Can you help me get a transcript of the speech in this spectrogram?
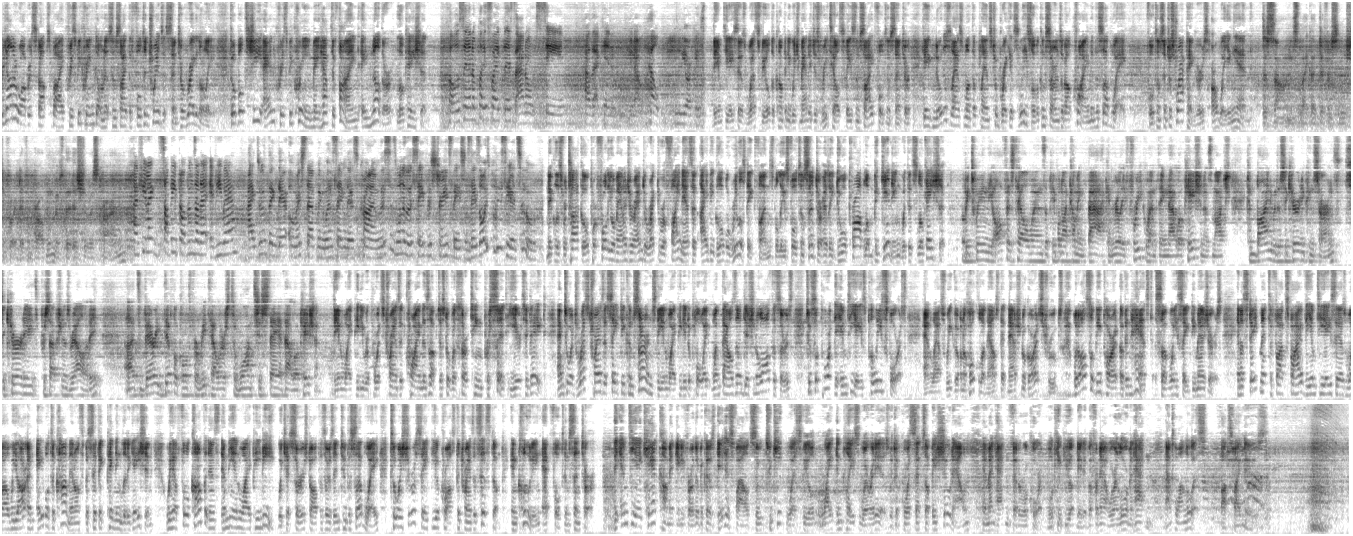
Brianna Roberts stops by Krispy Kreme Donuts inside the Fulton Transit Center regularly, though both she and Krispy Kreme may have to find another location. Closing a place like this, I don't see how that can, you know, help New Yorkers. The MTA says Westfield, the company which manages retail space inside Fulton Center, gave notice last month of plans to break its lease over concerns about crime in the subway. Fulton Center strap hangers are weighing in. This sounds like a different solution for a different problem if the issue is crime. I feel like subway problems are there everywhere. I do think they're overstepping when saying there's crime. This is one of the safest train stations. There's always police here, too. Nicholas Ritaco, portfolio manager and director of finance at Ivy Global Real Estate Funds, believes Fulton Center has a dual problem beginning with its location between the office tailwinds of people not coming back and really frequenting that location as much, combined with the security concerns, security perception is reality, uh, it's very difficult for retailers to want to stay at that location. The NYPD reports transit crime is up just over 13% year to date. And to address transit safety concerns, the NYPD deployed 1,000 additional officers to support the MTA's police force. And last week, Governor Hochul announced that National Guard's troops would also be part of enhanced subway safety measures. In a statement to Fox 5, the MTA says while we are unable to comment on specific pending litigation, we have full confidence in the NYPD, which has surged officers into the subway to ensure safety across the transit system, including at Fulton Center. The MTA can't comment any further because it has filed suit to keep Westfield right in place where it is, which of course sets up a showdown in Manhattan federal court. We'll keep you updated, but for now, we're in Lower Manhattan. Antoine Lewis, Fox 5 News.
